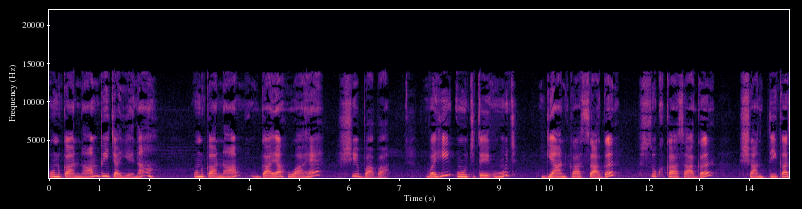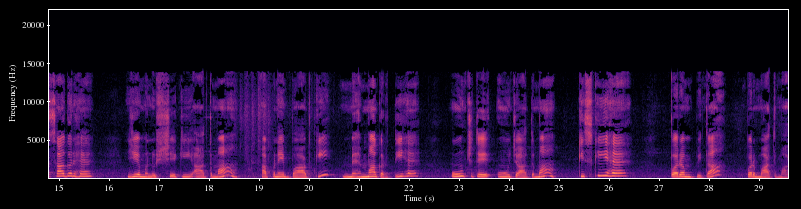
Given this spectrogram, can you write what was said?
उनका नाम भी चाहिए ना? उनका नाम गाया हुआ है शिव बाबा। वही ऊंचते ऊंच ज्ञान का सागर, सुख का सागर, शांति का सागर है। ये मनुष्य की आत्मा अपने बाप की महिमा करती है। ऊंचते ऊंच आत्मा किसकी है? परम पिता परमात्मा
